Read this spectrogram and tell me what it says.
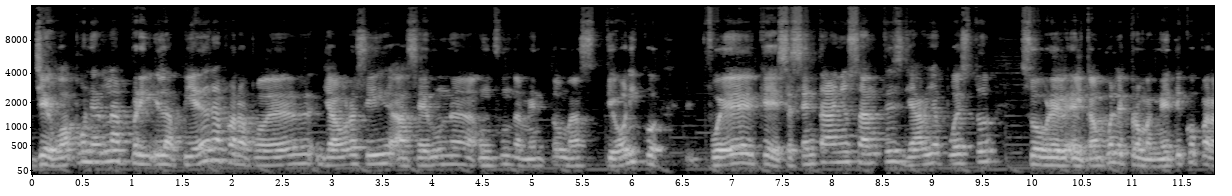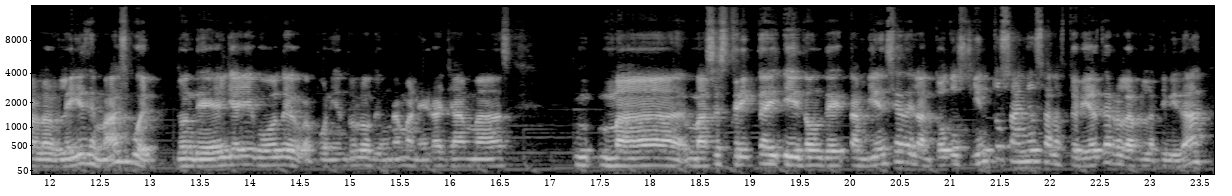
llegó a poner la, la, piedra para poder ya ahora sí hacer una, un fundamento más teórico. Fue que 60 años antes ya había puesto sobre el, el, campo electromagnético para las leyes de Maxwell, donde él ya llegó de, poniéndolo de una manera ya más más, más estricta y, donde también se adelantó 200 años a las teorías de la relatividad,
